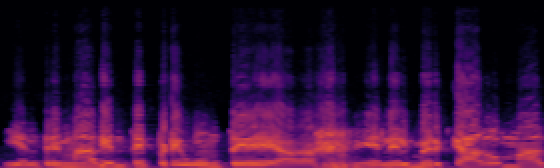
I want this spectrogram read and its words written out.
Y entre más gente pregunte a- en el mercado, más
